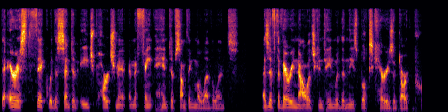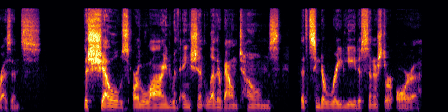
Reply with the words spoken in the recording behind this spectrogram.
The air is thick with the scent of aged parchment and a faint hint of something malevolent, as if the very knowledge contained within these books carries a dark presence. The shelves are lined with ancient leather bound tomes that seem to radiate a sinister aura.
